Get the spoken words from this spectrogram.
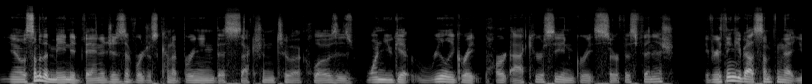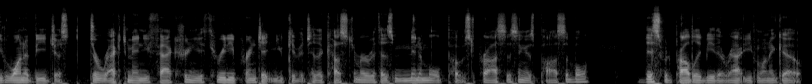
you know, some of the main advantages if we're just kind of bringing this section to a close is one, you get really great part accuracy and great surface finish. If you're thinking about something that you'd want to be just direct manufacturing, you 3D print it and you give it to the customer with as minimal post processing as possible, this would probably be the route you'd want to go.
